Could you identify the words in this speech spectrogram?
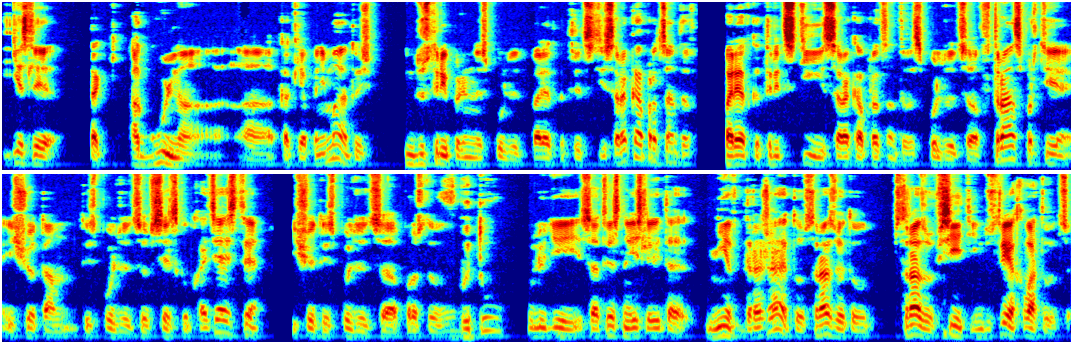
если так огульно, а, как я понимаю, то есть индустрия примерно использует порядка 30-40%, порядка 30-40% используется в транспорте, еще там это используется в сельском хозяйстве, еще это используется просто в быту у людей. Соответственно, если это нефть дорожает, то сразу, это, сразу все эти индустрии охватываются.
